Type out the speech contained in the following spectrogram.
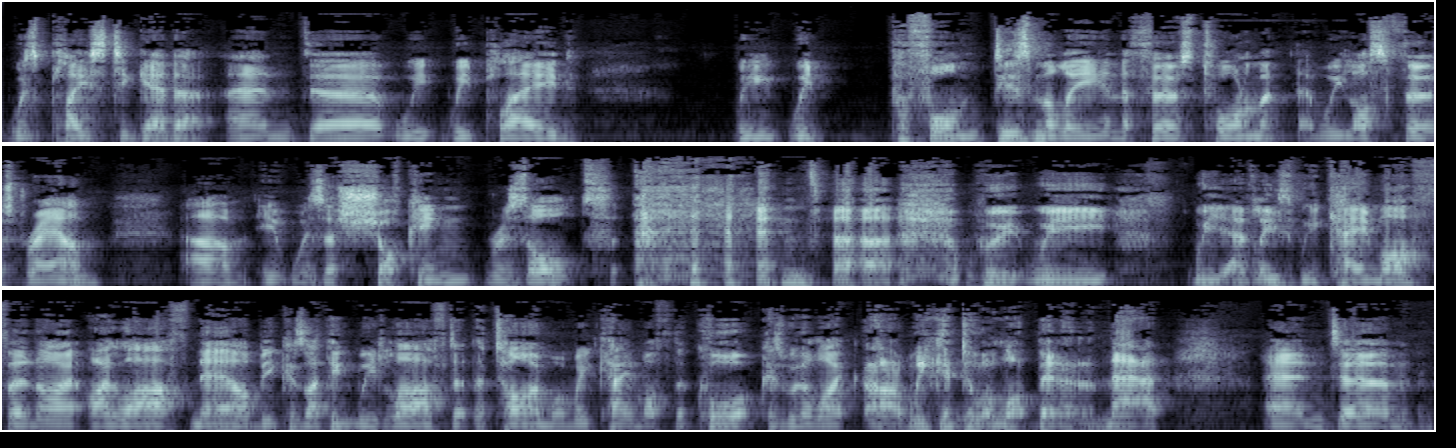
was placed together, and uh, we we played. We we performed dismally in the first tournament that we lost first round. Um, it was a shocking result, and uh, we, we, we at least we came off. And I, I laugh now because I think we laughed at the time when we came off the court because we were like, "Oh, we could do a lot better than that." And um,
